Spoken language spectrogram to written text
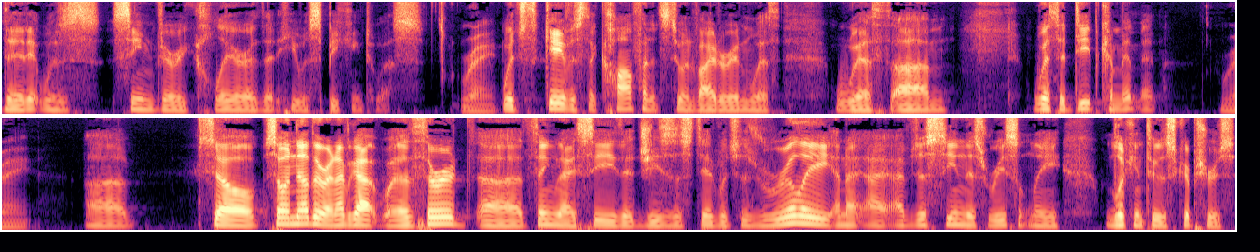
that it was seemed very clear that He was speaking to us, right. which gave us the confidence to invite her in with with um, with a deep commitment. Right. Uh, so, so another, and I've got a third uh, thing that I see that Jesus did, which is really, and I, I've just seen this recently, looking through the scriptures,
